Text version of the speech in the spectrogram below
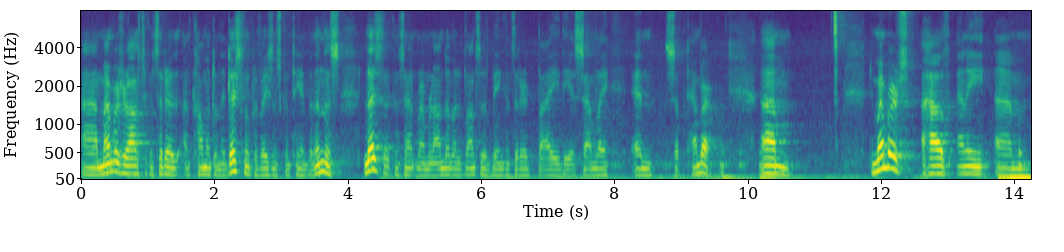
Uh, members are asked to consider and comment on the additional provisions contained within this legislative consent memorandum in advance of being considered by the Assembly in September. Um, do members have any um,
